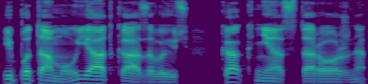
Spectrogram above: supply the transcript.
и потому я отказываюсь. Как неосторожно.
